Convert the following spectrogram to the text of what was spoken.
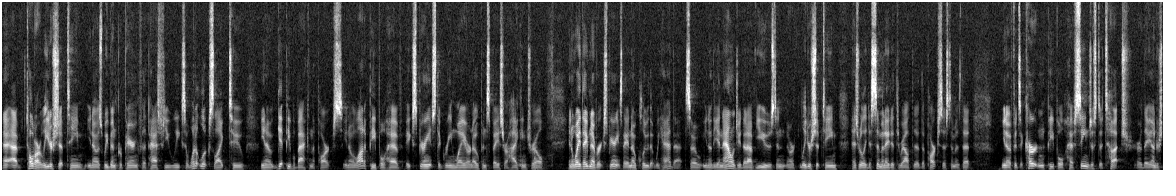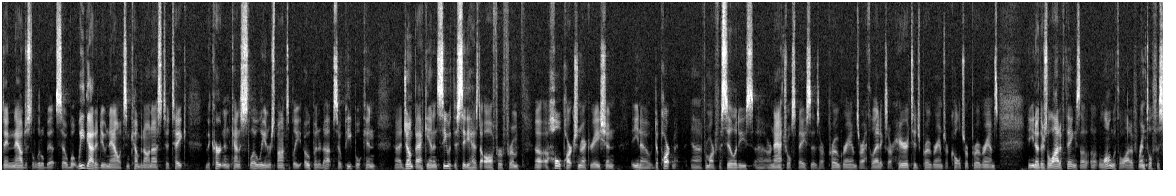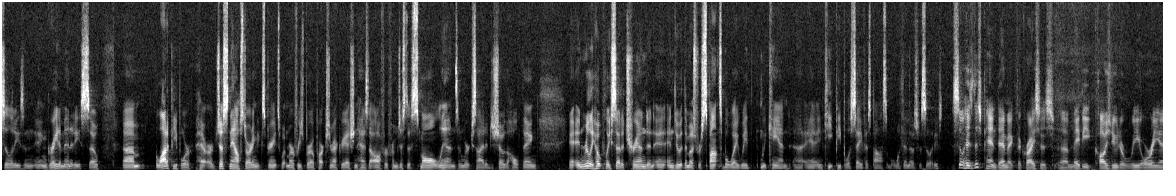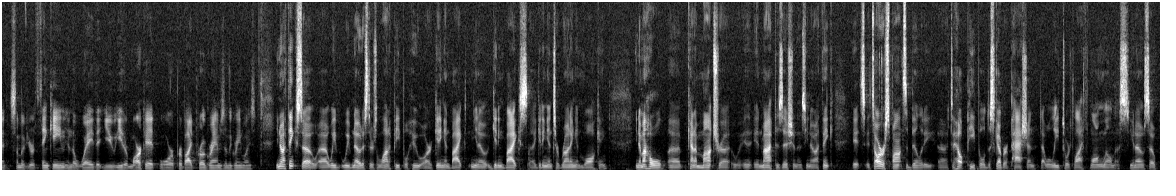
I've told our leadership team, you know, as we've been preparing for the past few weeks, of what it looks like to, you know, get people back in the parks. You know, a lot of people have experienced the greenway or an open space or a hiking trail in a way they've never experienced. They had no clue that we had that. So, you know, the analogy that I've used and our leadership team has really disseminated throughout the, the park system is that you know, if it's a curtain, people have seen just a touch or they understand now just a little bit. So, what we've got to do now, it's incumbent on us to take the curtain and kind of slowly and responsibly open it up so people can uh, jump back in and see what the city has to offer from uh, a whole parks and recreation, you know, department. Uh, from our facilities, uh, our natural spaces, our programs, our athletics, our heritage programs, our cultural programs. You know, there's a lot of things, along with a lot of rental facilities and, and great amenities. So, um, a lot of people are, are just now starting to experience what Murfreesboro Parks and Recreation has to offer from just a small lens, and we're excited to show the whole thing and, really hopefully set a trend and, and, and do it the most responsible way we, we can uh, and, and keep people as safe as possible within those facilities. So has this pandemic, the crisis, uh, maybe caused you to reorient some of your thinking in the way that you either market or provide programs in the greenways? You know, I think so. Uh, we've we've noticed there's a lot of people who are getting in bike, you know, getting bikes, uh, getting into running and walking. You know, my whole uh, kind of mantra in, in my position is, you know, I think it's it's our responsibility uh, to help people discover a passion that will lead towards lifelong wellness. You know, so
